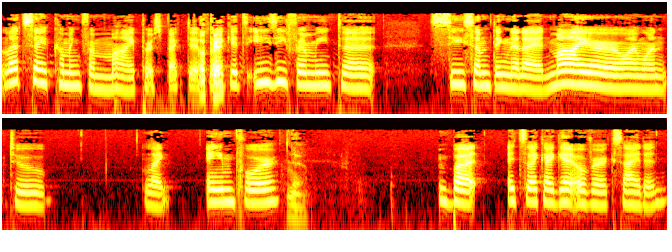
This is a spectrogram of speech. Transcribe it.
let's say coming from my perspective, Okay. like it's easy for me to see something that I admire or I want to like aim for, Yeah. but it's like I get overexcited.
